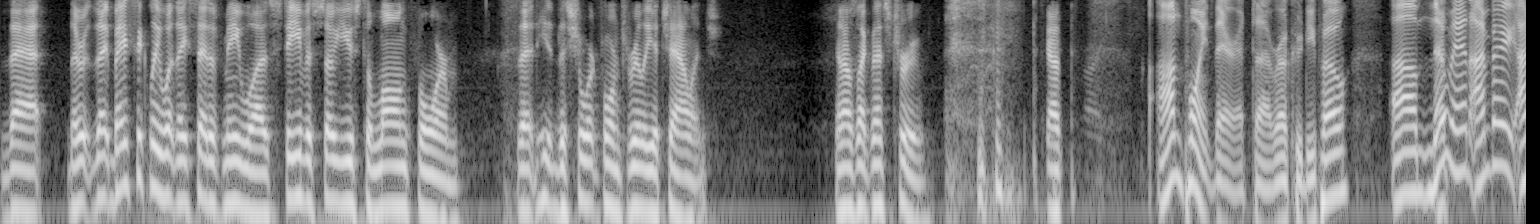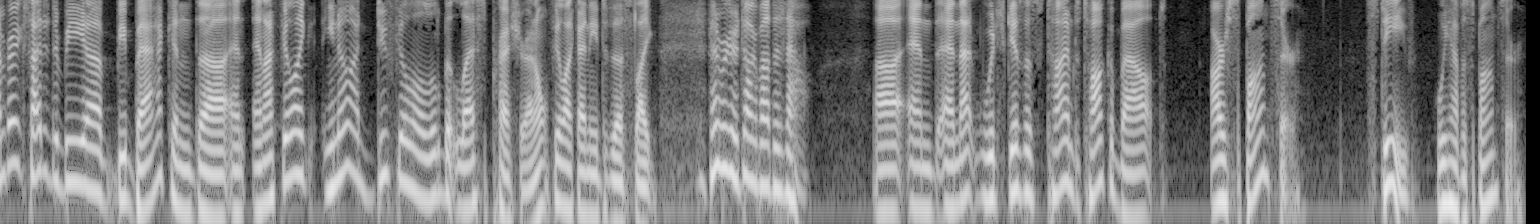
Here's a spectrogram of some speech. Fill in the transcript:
that they they basically what they said of me was Steve is so used to long form that he, the short form's really a challenge, and I was like, that's true. Yeah. On point there at uh, Roku Depot. Um, no, man, I'm very I'm very excited to be uh, be back, and uh, and and I feel like you know I do feel a little bit less pressure. I don't feel like I need to just like, and we're going to talk about this now, uh, and and that which gives us time to talk about our sponsor, Steve. We have a sponsor.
